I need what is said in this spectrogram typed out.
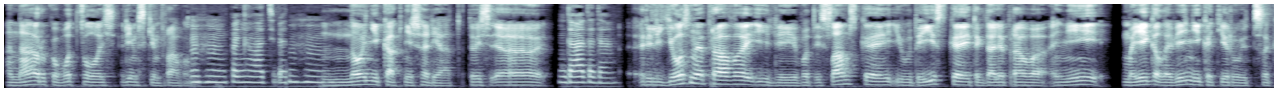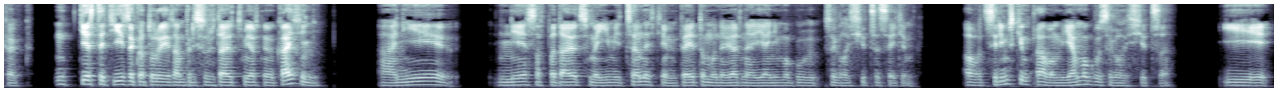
она руководствовалась римским правом, Мгм, Поняла тебя. Мгм. но никак не шариат. То есть э, Да-да-да. религиозное право или вот исламское, иудаистское и так далее право, они в моей голове не котируются как... ну, те статьи, за которые там присуждают смертную казнь, они не совпадают с моими ценностями, поэтому, наверное, я не могу согласиться с этим. А вот с римским правом я могу согласиться. И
